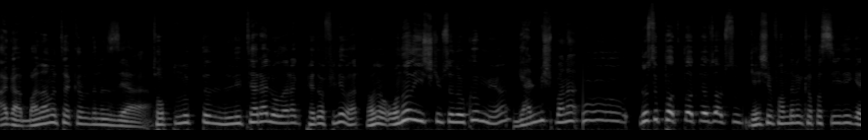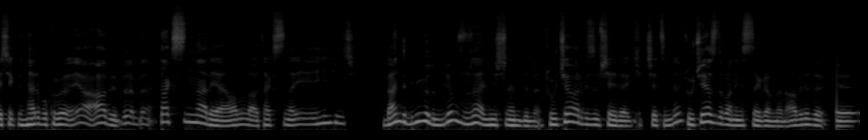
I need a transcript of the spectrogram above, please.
aga bana mı takıldınız ya? Toplulukta literal olarak pedofili var. Ona, ona da hiç kimse dokunmuyor. Gelmiş bana "Oo, nasıl patlat yazarsın? Gençin fanların kafası iyi değil gerçekten her boku böyle. Ya abi böyle, taksınlar ya vallahi taksınlar. Hiç. Ben de bilmiyordum biliyor musunuz ha linçlendiğimi. Tuğçe var bizim şeyde kick chatinde. Tuğçe yazdı bana Instagram'dan. Abi dedi "E,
